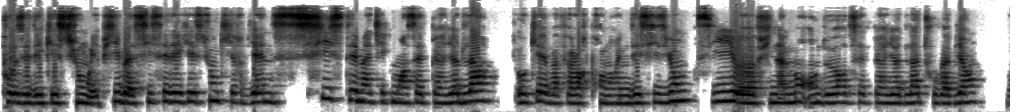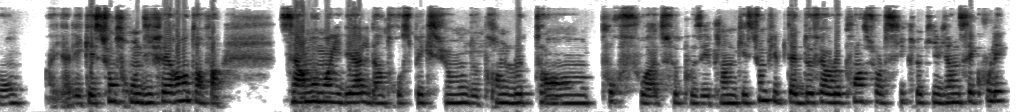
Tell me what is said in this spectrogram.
poser des questions. Et puis, bah, si c'est des questions qui reviennent systématiquement à cette période-là, ok, il va falloir prendre une décision. Si euh, finalement, en dehors de cette période-là, tout va bien, bon, les questions seront différentes. Enfin, c'est un moment idéal d'introspection, de prendre le temps pour soi, de se poser plein de questions, puis peut-être de faire le point sur le cycle qui vient de s'écouler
